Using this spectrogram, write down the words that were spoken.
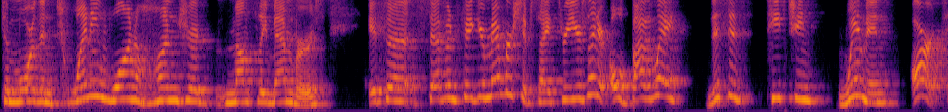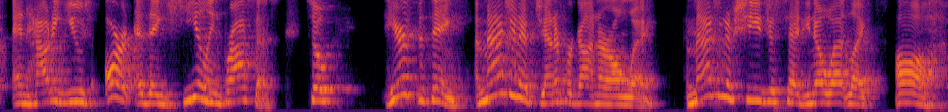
to more than 2,100 monthly members. It's a seven figure membership site three years later. Oh, by the way, this is teaching women art and how to use art as a healing process. So here's the thing imagine if Jennifer got in her own way. Imagine if she just said, you know what, like, oh,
